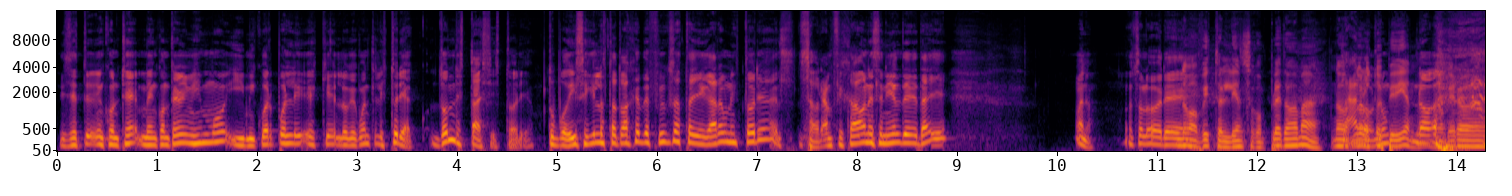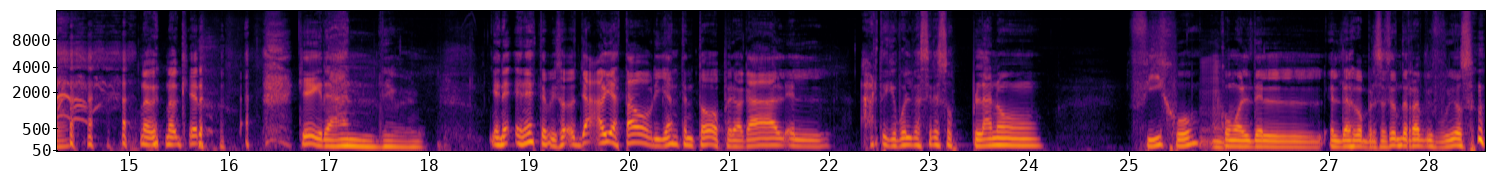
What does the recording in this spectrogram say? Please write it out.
Dice, "Te- encontré, me encontré a mí mismo y mi cuerpo es, es que lo que cuenta la historia. ¿Dónde está esa historia? ¿Tú podías seguir los tatuajes de Fuchs hasta llegar a una historia? ¿Se habrán fijado en ese nivel de detalle? Bueno, eso lo veré. No hemos visto el lienzo completo además. No, Claro, no lo estoy nunca- pidiendo. no. no quiero- no, no quiero. Qué grande, weón. En, en este episodio, ya había estado brillante en todos, pero acá el. el- aparte que vuelve a hacer esos planos fijos, como el, del, el de la conversación de Rápido y Furioso.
